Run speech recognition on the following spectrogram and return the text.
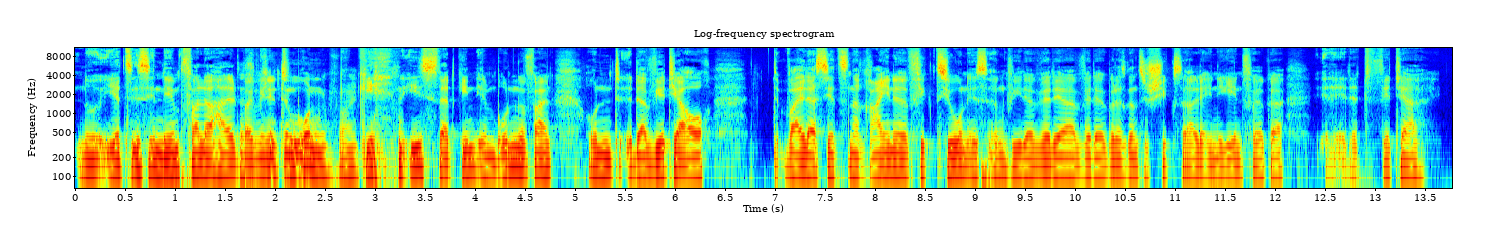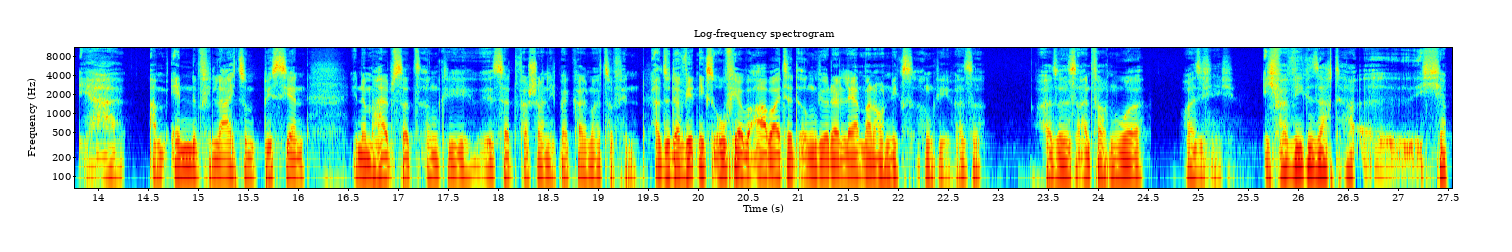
Nur jetzt ist in dem Falle halt Das bei Kind Winnetou in den Brunnen gefallen. ist das Kind in den Brunnen gefallen und da wird ja auch weil das jetzt eine reine Fiktion ist irgendwie, da wird ja, wird ja über das ganze Schicksal der indigenen Völker, äh, das wird ja, ja, am Ende vielleicht so ein bisschen in einem Halbsatz irgendwie ist das wahrscheinlich bei Karl May zu finden. Also da wird nichts Ofia bearbeitet irgendwie oder lernt man auch nichts irgendwie, weißt du? Also das ist einfach nur, weiß ich nicht. Ich war, wie gesagt, äh, ich habe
